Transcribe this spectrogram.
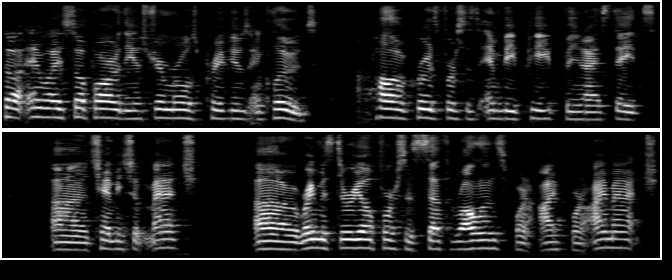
So anyway, so far the Extreme Rules previews includes Apollo Crews versus MVP for the United States uh, Championship match, uh, Rey Mysterio versus Seth Rollins for an eye for an eye match,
